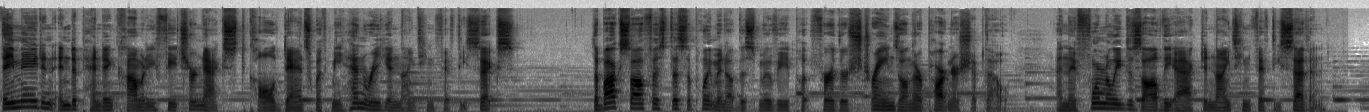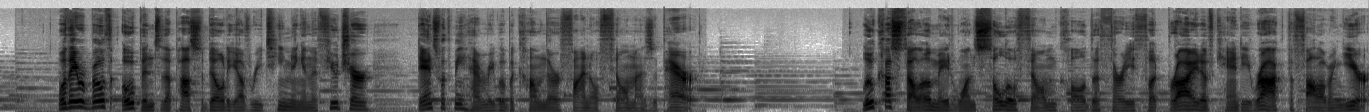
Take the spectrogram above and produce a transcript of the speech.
They made an independent comedy feature next called Dance With Me Henry in 1956. The box office disappointment of this movie put further strains on their partnership, though, and they formally dissolved the act in 1957. While they were both open to the possibility of reteaming in the future, Dance With Me Henry would become their final film as a pair. Lou Costello made one solo film called The 30 Foot Bride of Candy Rock the following year.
